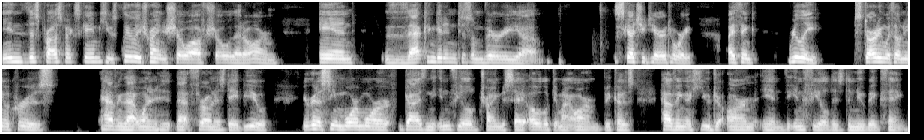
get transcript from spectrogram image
in this prospects game, he was clearly trying to show off, show that arm, and that can get into some very uh, sketchy territory. I think really starting with Oneil Cruz, having that one his, that throw in his debut, you're going to see more and more guys in the infield trying to say, "Oh, look at my arm," because having a huge arm in the infield is the new big thing,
